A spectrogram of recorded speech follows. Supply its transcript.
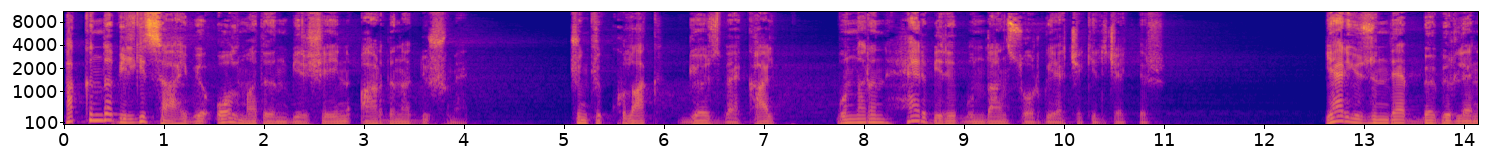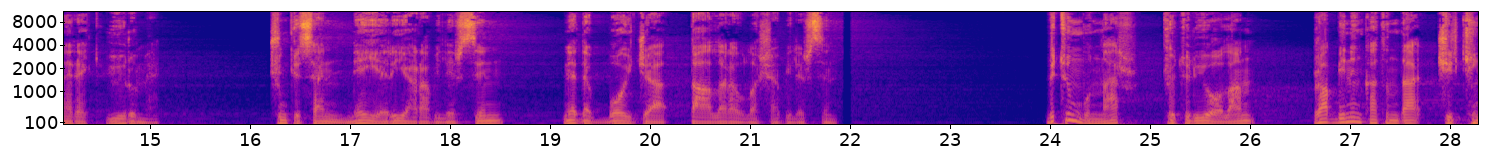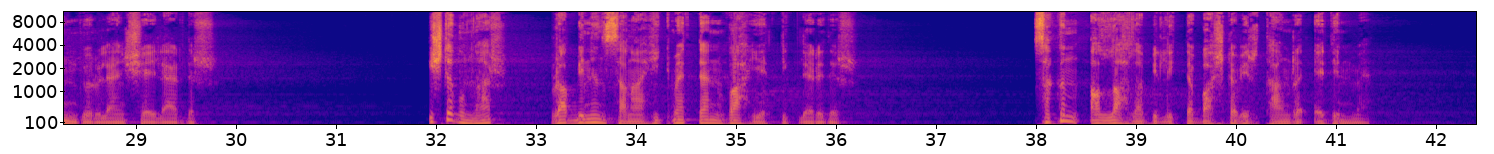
Hakkında bilgi sahibi olmadığın bir şeyin ardına düşme. Çünkü kulak, göz ve kalp bunların her biri bundan sorguya çekilecektir. Yeryüzünde böbürlenerek yürüme. Çünkü sen ne yeri yarabilirsin ne de boyca dağlara ulaşabilirsin. Bütün bunlar kötülüğü olan Rabbinin katında çirkin görülen şeylerdir. İşte bunlar Rabbinin sana hikmetten vahyettikleridir. Sakın Allah'la birlikte başka bir tanrı edinme.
